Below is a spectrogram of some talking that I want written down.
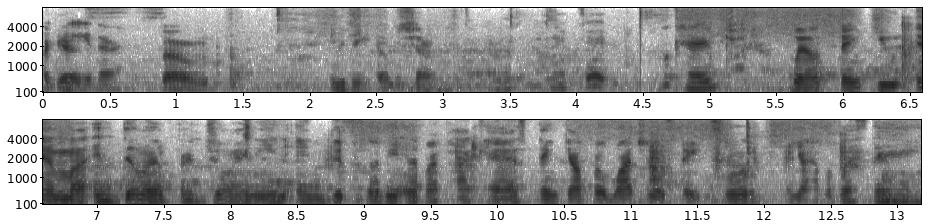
I guess. either. So, anything else, y'all? want to talk about? That's it. Okay. Well, thank you, Emma and Dylan, for joining. And this is going to be the end of our podcast. Thank y'all for watching and stay tuned. And y'all have a blessed day.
